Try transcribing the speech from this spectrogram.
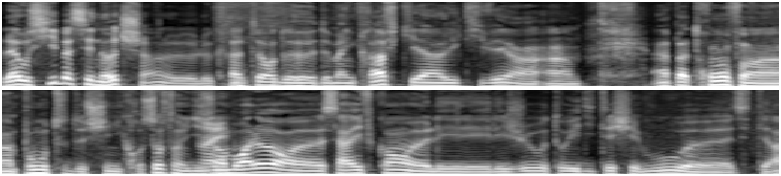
Là aussi, bah c'est Notch, hein, le, le, créateur de, de, Minecraft, qui a activé un, un, un, patron, enfin un ponte de chez Microsoft en lui disant ouais. bon alors, euh, ça arrive quand euh, les, les, jeux auto-édités chez vous, etc.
